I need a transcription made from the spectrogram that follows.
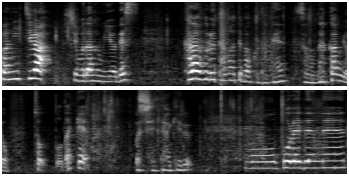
こんにちは下田文代です。カラフル玉手箱のねその中身をちょっとだけ教えてあげる。もうこれでね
